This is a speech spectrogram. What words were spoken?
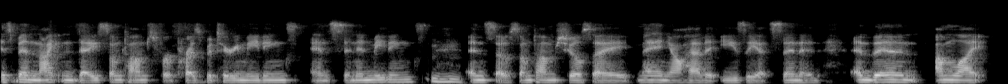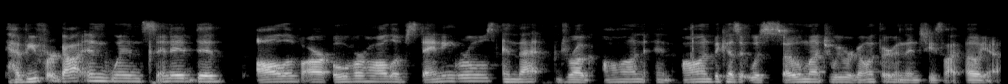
it's been night and day sometimes for presbytery meetings and synod meetings. Mm-hmm. And so sometimes she'll say, Man, y'all have it easy at synod. And then I'm like, Have you forgotten when synod did all of our overhaul of standing rules? And that drug on and on because it was so much we were going through. And then she's like, Oh, yeah.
